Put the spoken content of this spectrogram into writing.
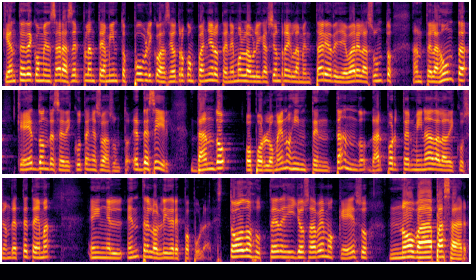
que antes de comenzar a hacer planteamientos públicos hacia otro compañero tenemos la obligación reglamentaria de llevar el asunto ante la Junta, que es donde se discuten esos asuntos. Es decir, dando o por lo menos intentando dar por terminada la discusión de este tema en el, entre los líderes populares. Todos ustedes y yo sabemos que eso no va a pasar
